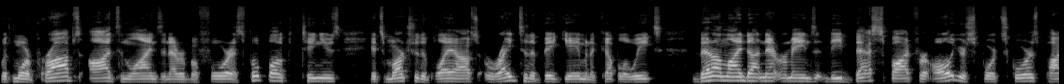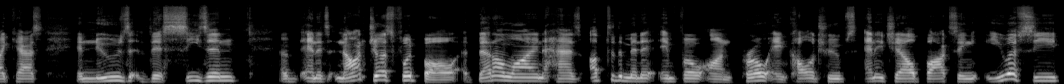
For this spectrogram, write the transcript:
with more props, odds, and lines than ever before. As football continues its march through the playoffs, right to the big game in a couple of weeks, betonline.net remains the best spot for all your sports scores, podcasts, and news this season. Uh, and it's not just football. Bet Online has up to the minute info on pro and college hoops, NHL, boxing, UFC,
